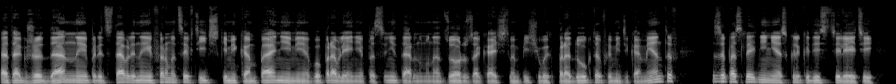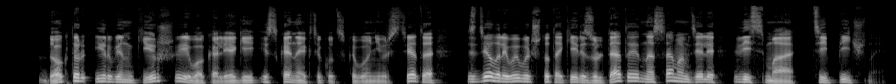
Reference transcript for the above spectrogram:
а также данные, представленные фармацевтическими компаниями в Управлении по санитарному надзору за качеством пищевых продуктов и медикаментов за последние несколько десятилетий, доктор Ирвин Кирш и его коллеги из Коннектикутского университета сделали вывод, что такие результаты на самом деле весьма типичны.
